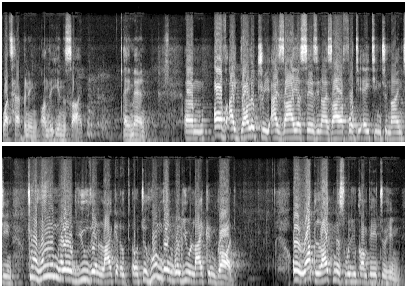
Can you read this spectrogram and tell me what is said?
what's happening on the inside. Amen. Um, of idolatry, Isaiah says in Isaiah 40, 18 to 19, To whom will you then liken, or to whom then will you liken God? Or what likeness will you compare to him?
